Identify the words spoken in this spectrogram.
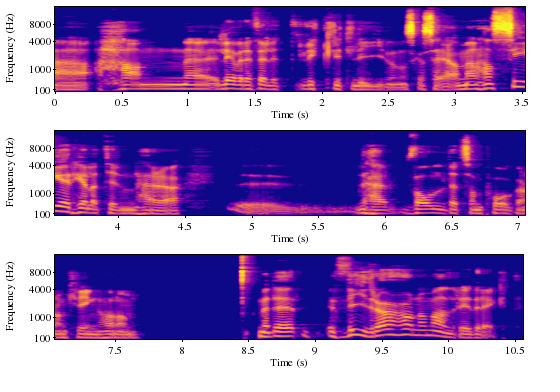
Uh, han lever ett väldigt lyckligt liv, om man ska säga. Men han ser hela tiden det här, uh, det här våldet som pågår omkring honom. Men det vidrör honom aldrig direkt.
